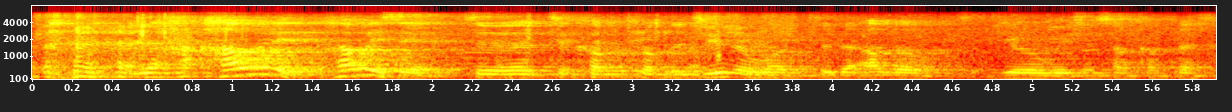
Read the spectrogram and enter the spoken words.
Yeah, how it is? How is it to, to come from the junior one to the adult Eurovision Song Contest?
